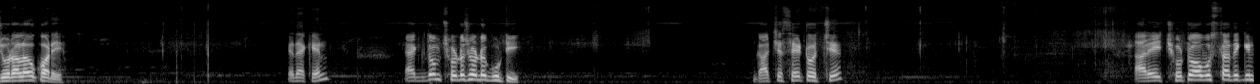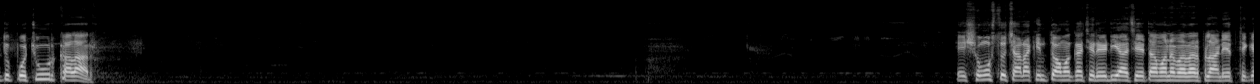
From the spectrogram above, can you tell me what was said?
জোরালোও করে। এ দেখেন, একদম ছোট ছোট গুটি। গাছে সেট হচ্ছে। আর এই ছোট অবস্থাতে কিন্তু প্রচুর কালার। এই সমস্ত চারা কিন্তু আমার কাছে রেডি আছে। এটা মানে বাদার প্লান্ট এর থেকে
